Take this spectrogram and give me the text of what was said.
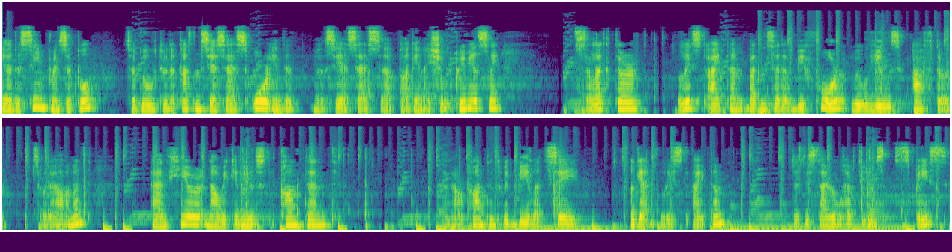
uh, the same principle, so go to the custom CSS or in the uh, CSS uh, plugin I showed previously, selector, list item, but instead of before we will use after, so the element. And here now we can use content. And our content would be let's say again list item. Just this time we will have to use space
